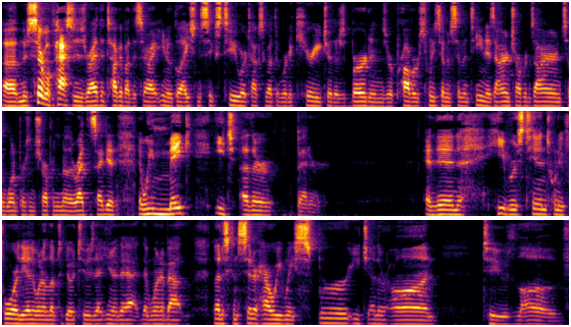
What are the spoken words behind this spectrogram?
Um, there's several passages, right, that talk about this, right? You know, Galatians 6 2, where it talks about that we're to carry each other's burdens, or Proverbs 27 17, as iron sharpens iron, so one person sharpens another, right? This idea that we make each other better. And then Hebrews 10 24, the other one I love to go to is that, you know, that the one about let us consider how we may spur each other on to love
